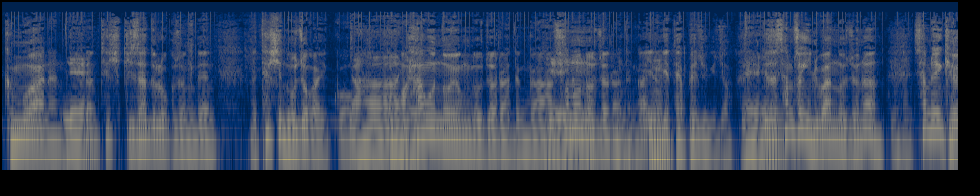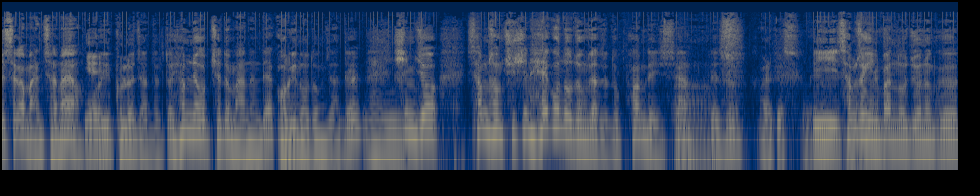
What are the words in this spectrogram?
근무하는 네. 그런 택시 기사들로 구성된 택시 노조가 있고 아, 또뭐 예. 항운 노용 노조라든가 예, 선호 예. 노조라든가 이런 게 대표적이죠. 네. 그래서 삼성 일반 노조는 삼성 계열사가 많잖아요. 예. 거기 근로자들 또 협력업체도 많은데 거기 노동자들 음. 심지어 삼성 출신 해고 노동자들도 포함되어 있어요. 아, 그래서 알겠습니다. 이 삼성 일반 노조는 그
